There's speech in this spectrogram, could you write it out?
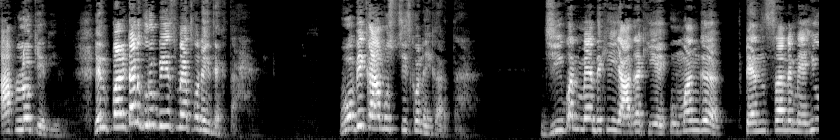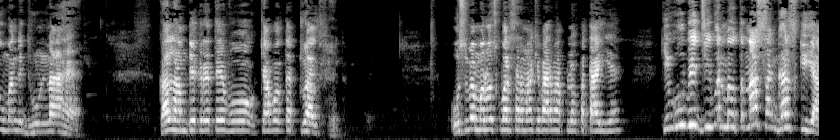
आप लोग के लिए। लेकिन पर्यटन ग्रुप भी इस मैथ को नहीं देखता है। वो भी काम उस चीज़ को नहीं करता है। जीवन में देखिए, याद रखिए, उमंग, टेंशन में ही उमंग ढूंढना है। कल हम देख रहे थे वो, क्या बोलते हैं, ट्वेल्थ फेल। उसमें मनोज कुमार शर्मा के बारे में आप लोग पता ही है कि वो भी जीवन में उतना संघर्ष किया,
